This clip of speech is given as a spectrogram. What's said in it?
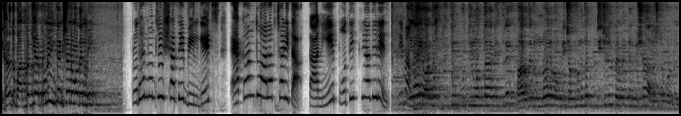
এখানে তো বাদবাকি আর কোনো ইন্টেনশন আমাদের নেই। প্রধানমন্ত্রীর সাথে বিল গেটস একান্ত আলাপচারিতা তা নিয়ে প্রতিক্রিয়া দিলেন এআই অর্থাৎ কৃত্রিম বুদ্ধিমত্তার ক্ষেত্রে ভারতের উন্নয়ন এবং বিচক্ষণতা ডিজিটাল পেমেন্টের বিষয়ে আলোচনা করবেন।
